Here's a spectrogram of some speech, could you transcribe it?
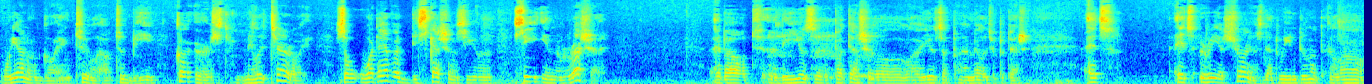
we are not going to allow to be coerced militarily. So whatever discussions you see in Russia about the use of potential uh, use of uh, military potential, it's it's reassurance that we do not allow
